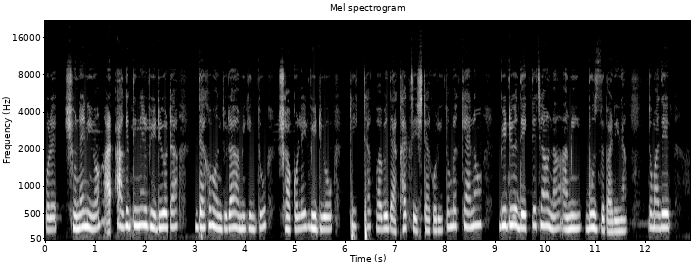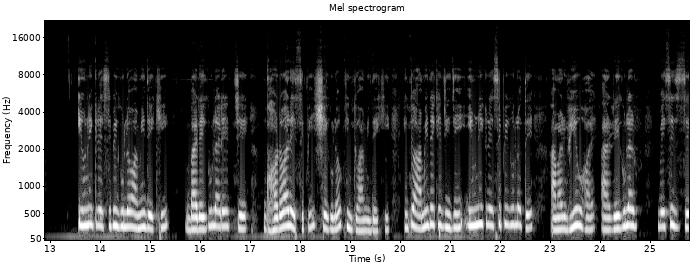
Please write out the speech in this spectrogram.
করে শুনে নিও। আর আগের দিনের ভিডিওটা, দেখো বন্ধুরা, আমি কিন্তু সকলের ভিডিও ঠিকঠাকভাবে দেখার চেষ্টা করি। তোমরা কেন ভিডিও দেখতে চাও না, আমি বুঝতে পারি না। তোমাদের ইউনিক রেসিপিগুলো আমি দেখি, বা রেগুলারের যে ঘরোয়া রেসিপি, সেগুলোও কিন্তু আমি দেখি। কিন্তু আমি দেখেছি যে ইউনিক রেসিপিগুলোতে আমার ভিউ হয়, আর রেগুলার বেসিস যে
